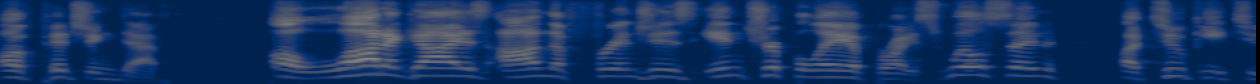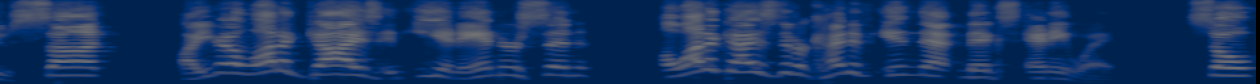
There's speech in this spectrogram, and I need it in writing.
of pitching depth. A lot of guys on the fringes in AAA, of Bryse Wilson, a Toussaint, uh, you got a lot of guys in Ian Anderson, a lot of guys that are kind of in that mix anyway. So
